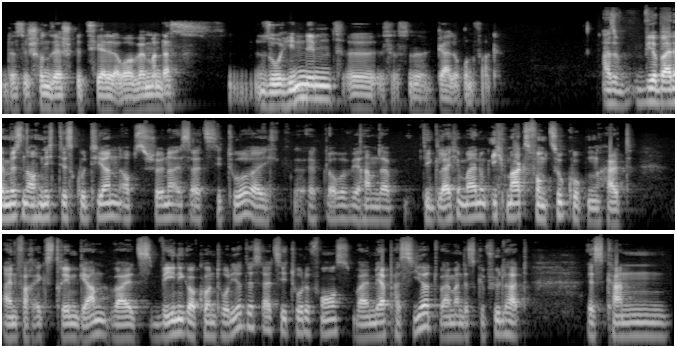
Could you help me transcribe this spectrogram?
das ist schon sehr speziell, aber wenn man das so hinnimmt, äh, ist es eine geile Rundfahrt. Also wir beide müssen auch nicht diskutieren, ob es schöner ist als die Tour, weil ich äh, glaube, wir haben da die gleiche Meinung. Ich mag es vom Zugucken halt einfach extrem gern, weil es weniger kontrolliert ist als die Tour de France, weil mehr passiert, weil man das Gefühl hat, es kann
